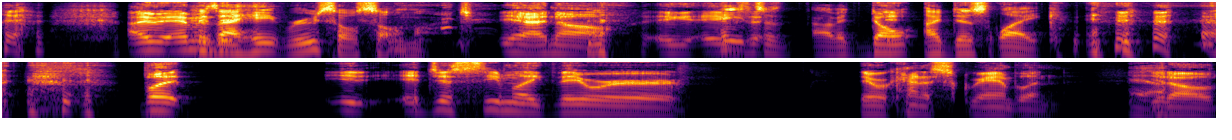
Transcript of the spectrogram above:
I, mean, because I hate Russo so much. yeah, I know. E- Hate exa- to- I don't. I dislike. but it it just seemed like they were they were kind of scrambling. Yeah. You know,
